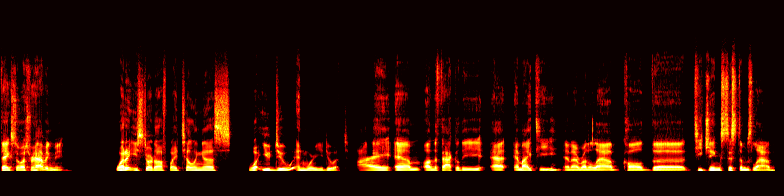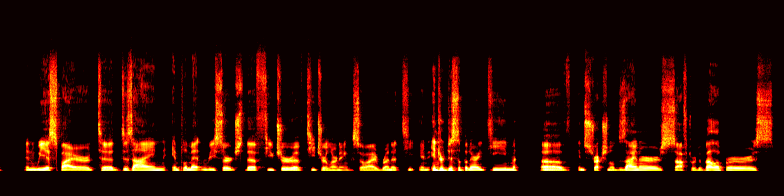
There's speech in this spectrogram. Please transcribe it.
Thanks so much for having me. Why don't you start off by telling us what you do and where you do it. I am on the faculty at MIT and I run a lab called the Teaching Systems Lab. And we aspire to design, implement, and research the future of teacher learning. So I run a te- an interdisciplinary team of instructional designers, software developers,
